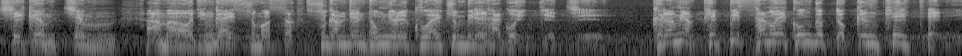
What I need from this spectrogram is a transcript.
지금쯤 아마 어딘가에 숨어서 수감된 동료를 구할 준비를 하고 있겠지. 그러면 핏빛 산호의 공급도 끊길 테니.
